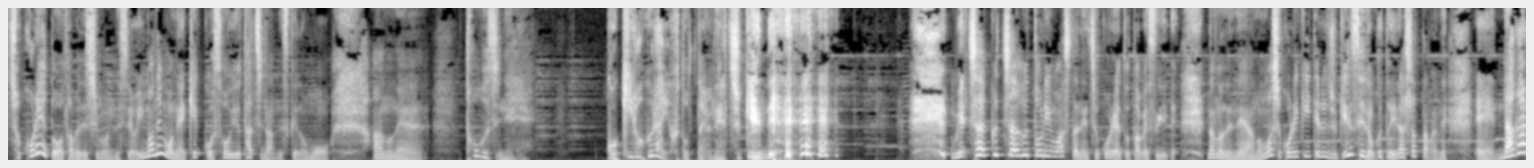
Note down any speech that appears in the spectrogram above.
チョコレートを食べてしまうんですよ。今でもね、結構そういうたちなんですけども、あのね、当時ね、5キロぐらい太ったよね、受験で めちゃくちゃ太りましたね、チョコレート食べすぎて。なのでね、あの、もしこれ聞いてる受験生の方いらっしゃったらね、えー、ながら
